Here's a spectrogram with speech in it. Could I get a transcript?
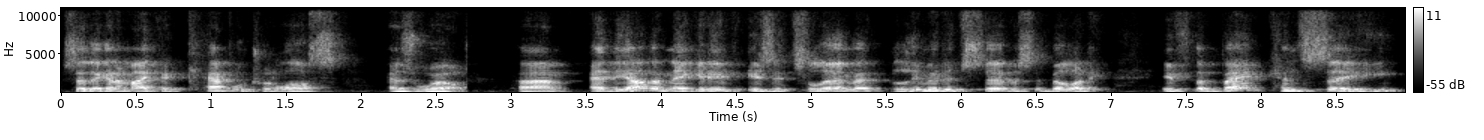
So they're going to make a capital loss as well. Um, and the other negative is its limit, limited serviceability. If the bank can see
